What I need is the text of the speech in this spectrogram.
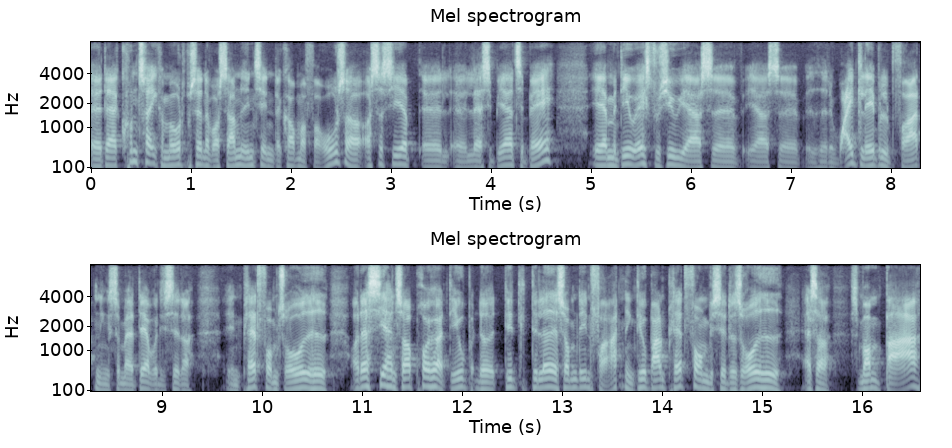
Øh, der er kun 3,8 procent af vores samlede indtjening, der kommer fra russer, og så siger øh, øh, Lasse Bjerre tilbage, ja, men det er jo eksklusivt jeres, øh, jeres øh, hvad hedder det, white label forretning, som er der, hvor de sætter en platform til rådighed. Og der siger han så, prøv at høre, det, er jo, det, det lader jeg som, det er en forretning. Det er jo bare en platform, vi sætter til rådighed. Altså som om bare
